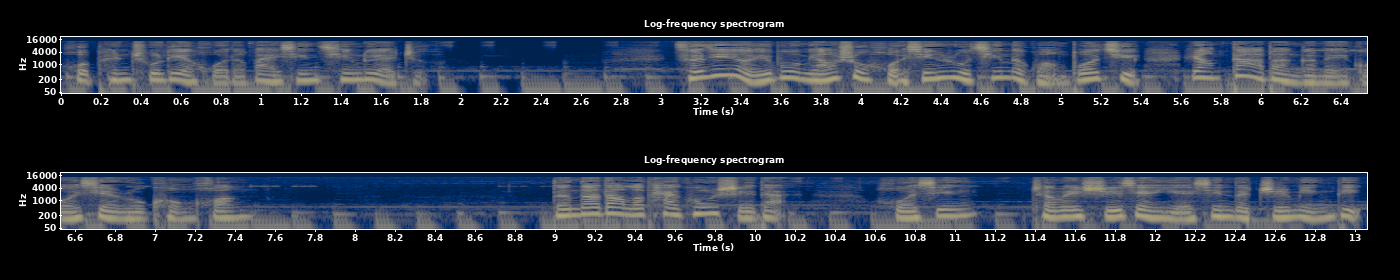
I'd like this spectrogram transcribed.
或喷出烈火的外星侵略者。曾经有一部描述火星入侵的广播剧，让大半个美国陷入恐慌。等到到了太空时代，火星成为实现野心的殖民地。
